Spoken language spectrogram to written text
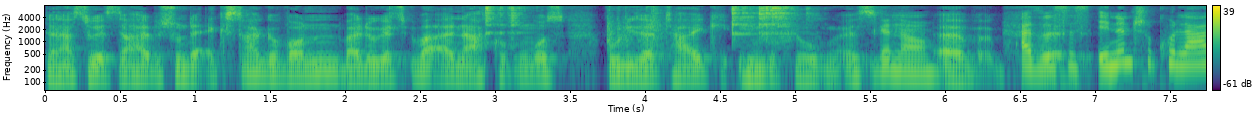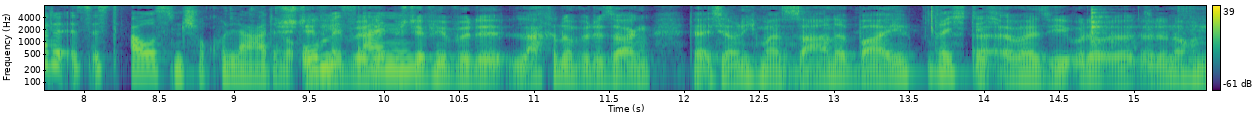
dann hast du jetzt eine halbe Stunde extra gewonnen, weil du jetzt überall nachgucken musst, wo dieser Teig hingeflogen ist. Genau. Äh, Also es ist Innenschokolade, es ist Außenschokolade. Oben Steffi ist würde, ein Steffi würde lachen und würde sagen, da ist ja noch nicht mal Sahne bei. Richtig. Äh, weil sie, oder, oder, oder noch ein,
